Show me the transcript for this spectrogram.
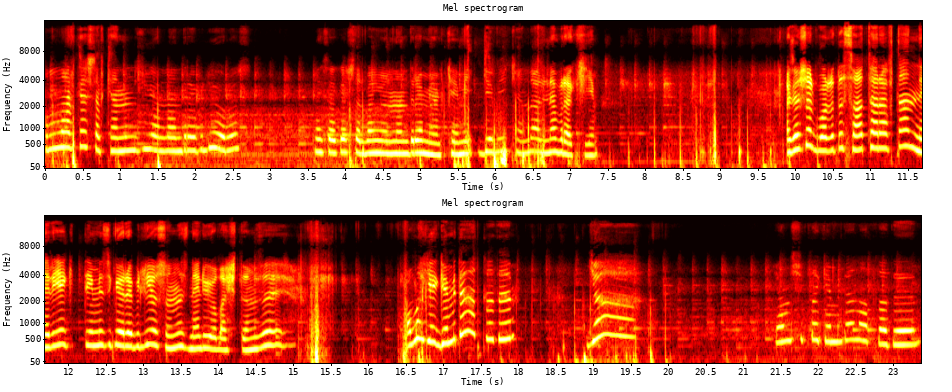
Bununla arkadaşlar kendimizi yönlendirebiliyoruz. Neyse arkadaşlar ben yönlendiremiyorum. Gemi, gemiyi kendi haline bırakayım. Arkadaşlar bu arada sağ taraftan nereye gittiğimizi görebiliyorsunuz. Nereye ulaştığımızı. Allah ya gemiden atladım. Ya. Yanlışlıkla gemiden atladım.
